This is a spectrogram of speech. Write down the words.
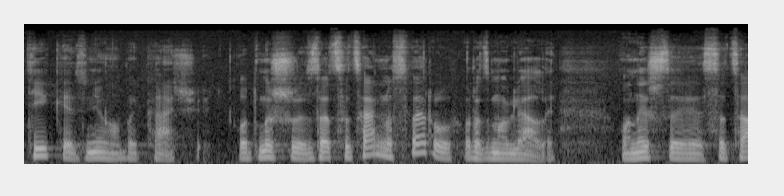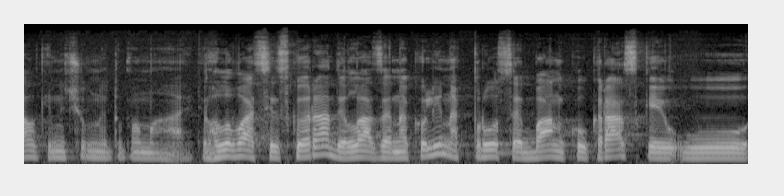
тільки з нього викачують. От ми ж за соціальну сферу розмовляли. Вони ж соціалки нічому не допомагають. Голова сільської ради лазить на колінах, просить банку краски у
